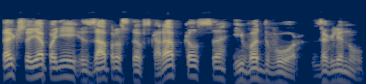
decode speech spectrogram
так что я по ней запросто вскарабкался и во двор заглянул.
